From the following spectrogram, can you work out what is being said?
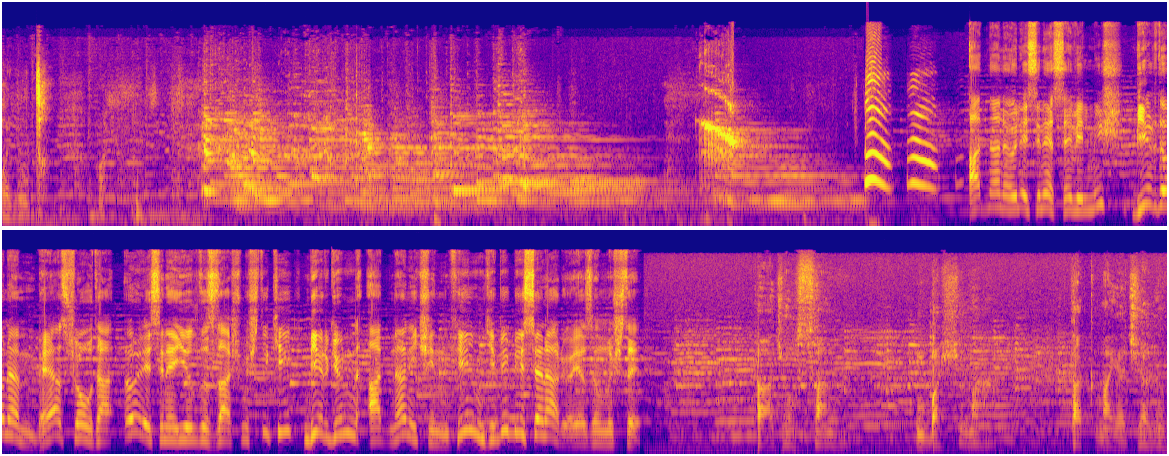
Bayıldı. Ay. Adnan öylesine sevilmiş, bir dönem Beyaz Show'da öylesine yıldızlaşmıştı ki bir gün Adnan için film gibi bir senaryo yazılmıştı. Tac olsan başıma takmayacağım.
